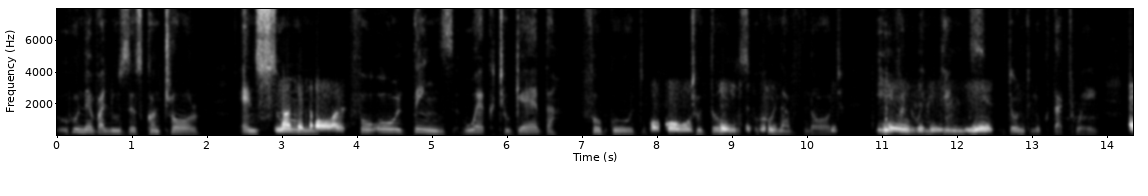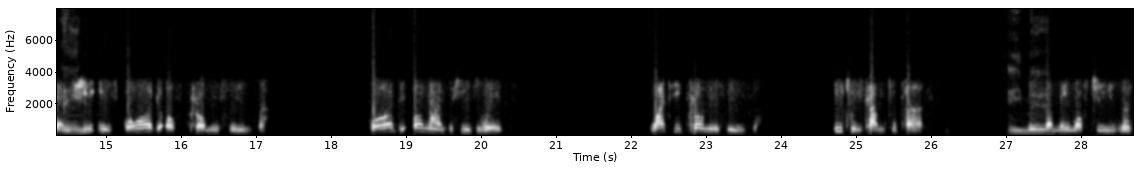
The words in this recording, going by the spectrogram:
who never loses control. And soon, for all things work together for good for good. to those yes. who love the Lord, Yes, even when things Yes, don't look that way. And Thank- He is God of promises. God honors His word. What He promises, it will come to pass Amen. in the name of Jesus.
